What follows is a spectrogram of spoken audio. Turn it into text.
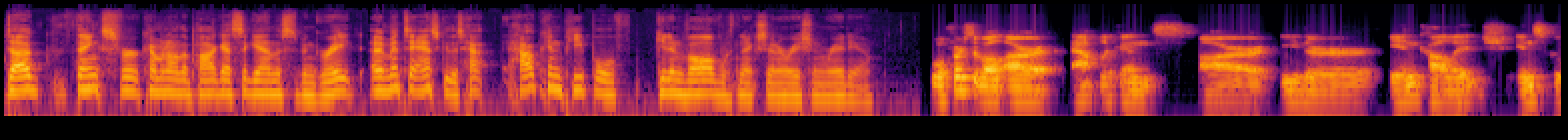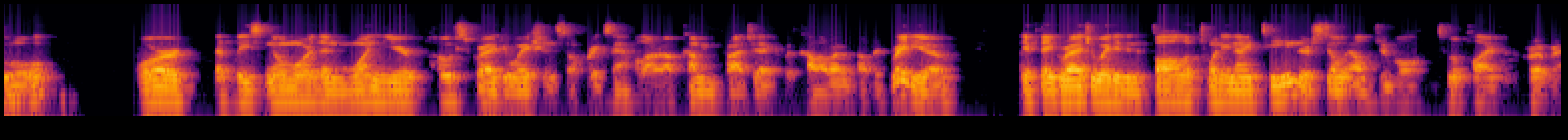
Doug, thanks for coming on the podcast again. This has been great. I meant to ask you this. How, how can people get involved with Next Generation Radio? Well, first of all, our applicants are either in college, in school, or at least no more than one year post graduation. So, for example, our upcoming project with Colorado Public Radio, if they graduated in fall of 2019, they're still eligible to apply for the program.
